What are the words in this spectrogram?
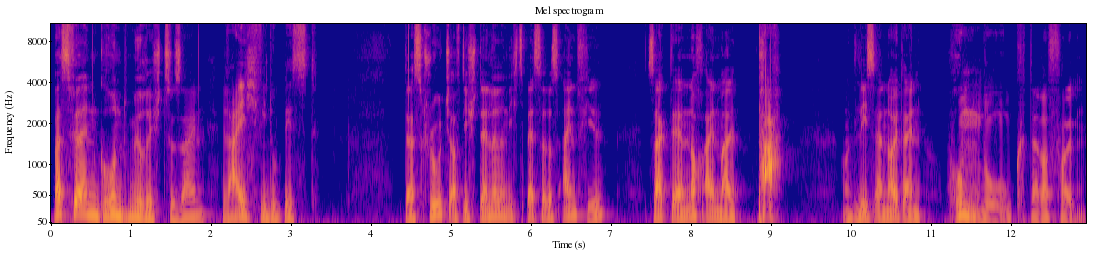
Was für einen Grund, mürrisch zu sein, reich wie du bist? Da Scrooge auf die Stelle nichts Besseres einfiel, sagte er noch einmal Pah und ließ erneut ein Humbug darauf folgen.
